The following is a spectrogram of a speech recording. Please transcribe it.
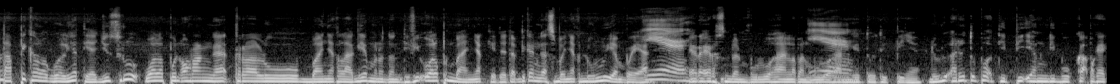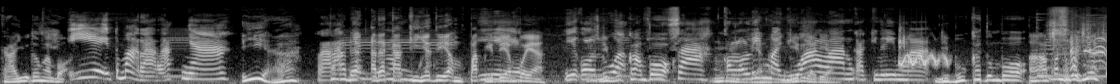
tapi kalau gue lihat ya justru walaupun orang nggak terlalu banyak lagi yang menonton TV, walaupun banyak gitu, tapi kan nggak sebanyak dulu ya, Po ya. Iya. RR 90-an, 80-an Iya. gitu TV-nya. Dulu ada tuh, Po, TV yang dibuka pakai kayu tau nggak, Po? Iya, itu mah raraknya. Iya. Kan ada Raraknya ada dulu. kakinya tuh ya empat gitu ya, Po ya. Iya, kalau Terus dua dibuka, Po. susah. Mm-mm, Kalau lima berdiri lah dia. jualan kaki lima. Dibuka tuh, Po. Ah, apa namanya?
